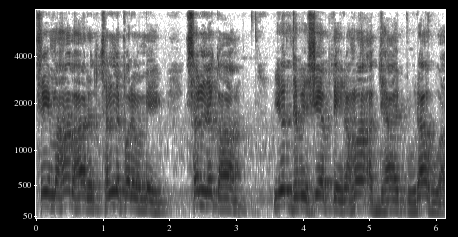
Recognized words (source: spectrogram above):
श्री महाभारत शल्य पर्व में शल्य का युद्ध विषयक तेरहवा अध्याय पूरा हुआ।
